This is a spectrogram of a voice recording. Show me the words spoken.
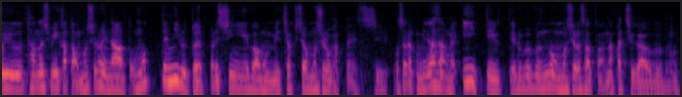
ういう楽しみ方面白いなと思ってみるとやっぱり「新エヴァ」もめちゃくちゃ面白かったですしおそらく皆さんがいいって言ってる部分の面白さとはなんか違う部分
